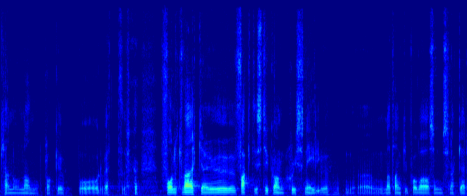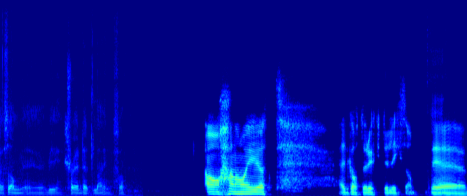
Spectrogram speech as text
kan nog någon plocka upp och du vet, folk verkar ju faktiskt tycka om Chris Neal eh, med tanke på vad som snackades om vid trade deadline. Så. Ja, han har ju ett, ett gott rykte liksom. Det,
